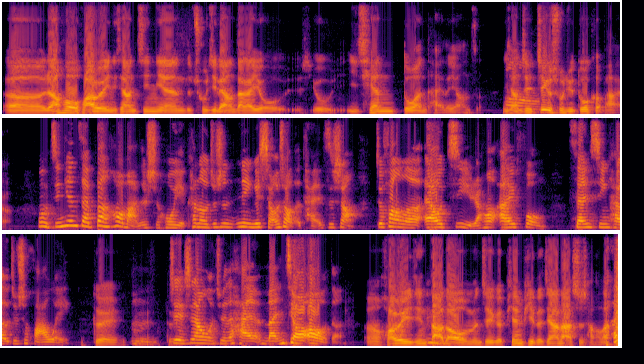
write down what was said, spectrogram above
呃，然后华为，你像今年的出机量大概有有一千多万台的样子，你想这这个数据多可怕呀！我今天在办号码的时候也看到，就是那个小小的台子上就放了 LG，然后 iPhone、三星，还有就是华为。对，嗯，这也是让我觉得还蛮骄傲的。嗯，华为已经打到我们这个偏僻的加拿大市场了。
